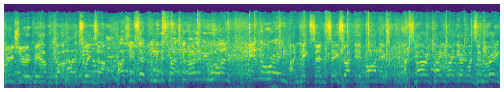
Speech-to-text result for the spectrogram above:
Huge European uppercut on Alex Windsor. As you said, Finley, this match can only be won in the ring. And Nixon seems to have the advantage. That's her and Kay Lee Ray the only ones in the ring.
